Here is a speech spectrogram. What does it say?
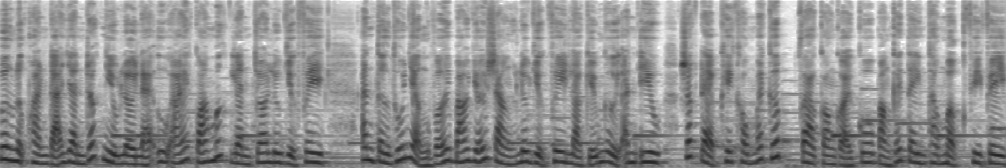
Vương Lực Hoành đã dành rất nhiều lời lẽ ưu ái quá mức dành cho Lưu Dược Phi. Anh từng thú nhận với báo giới rằng Lưu Dược Phi là kiểu người anh yêu, rất đẹp khi không make up và còn gọi cô bằng cái tên thân mật Phi Phi.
